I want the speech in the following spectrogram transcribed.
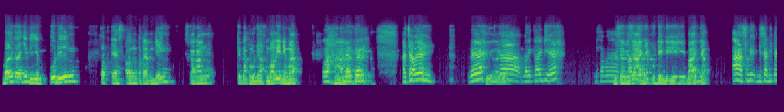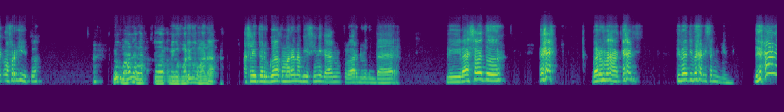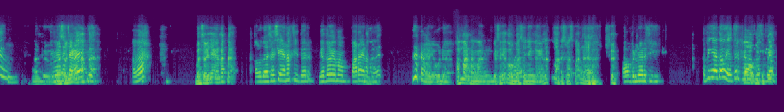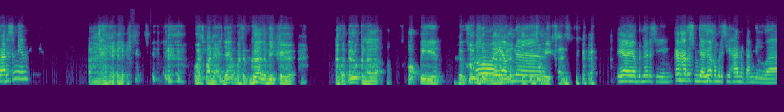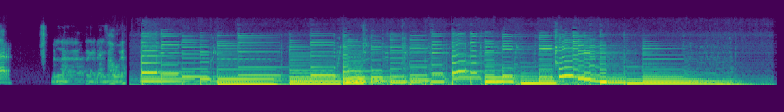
balik lagi di Puding podcast on trending. Sekarang kita udah kembali nih, Mat. Wah, Nah, bener Tur. Kacau ya. Udah ya, Gila, kita balik lagi ya. Bersama Bisa-bisanya Puding dibajak. Asli, bisa di take over gitu. Lu ke mana, Mat? Minggu kemarin lu ke mana? Asli Tur, gue kemarin habis ini kan, keluar dulu bentar. Beli bakso tuh. Eh, baru makan. Tiba-tiba hari Senin. Aduh, Gimana caranya enak tuh? gak? Apa? Baksonya enak gak? Kalau bakso sih enak sih, Tur. Gak tau emang parah enak banget. Oh ya udah, aman aman. Biasanya kalau baksonya nggak enak, lu harus waspada. Oh, bener sih. Tapi nggak tahu ya, Tur, kenapa Oh, maksudnya- tiba-tiba hari Senin. Waspadanya, maksud gue lebih ke takutnya lu kena covid. Kalau Oh, iya, bener. Iya, ya bener sih. Kan harus menjaga kebersihan kan di luar. Benar, nggak ada yang tahu ya.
